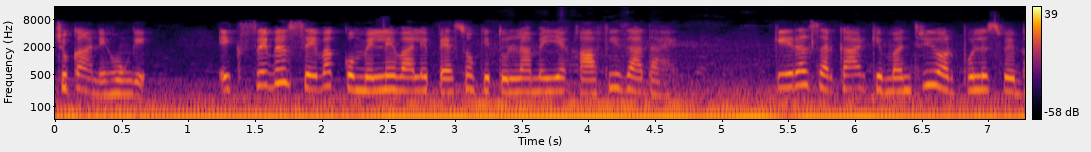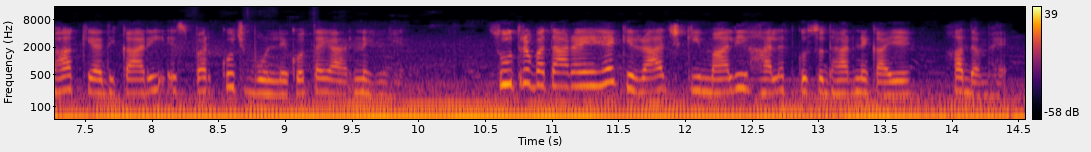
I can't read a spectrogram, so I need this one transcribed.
चुकाने होंगे। एक सिविल सेवक को मिलने वाले पैसों की तुलना में यह काफ़ी ज़्यादा है। केरल सरकार के मंत्री और पुलिस विभाग के अधिकारी इस पर कुछ बोलने को तैयार नहीं है। सूत्र बता रहे हैं कि राज्य की माली हालत को सुधारने का ये कदम है।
